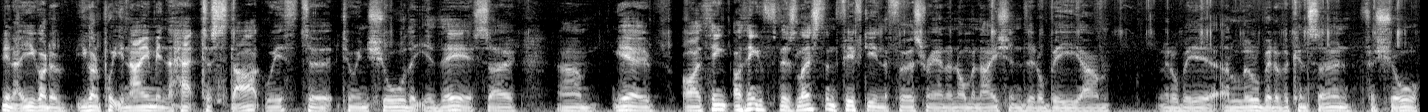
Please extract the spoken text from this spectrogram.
you know, you got to you got to put your name in the hat to start with to, to ensure that you're there. So, um, yeah, I think I think if there's less than 50 in the first round of nominations, it'll be um, it'll be a, a little bit of a concern for sure.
